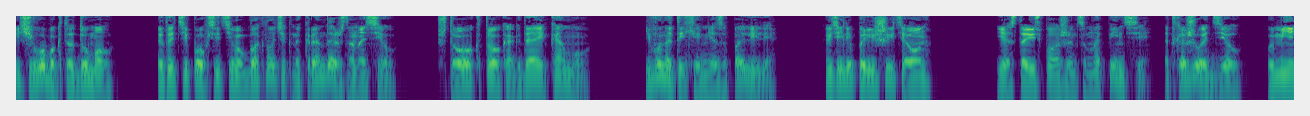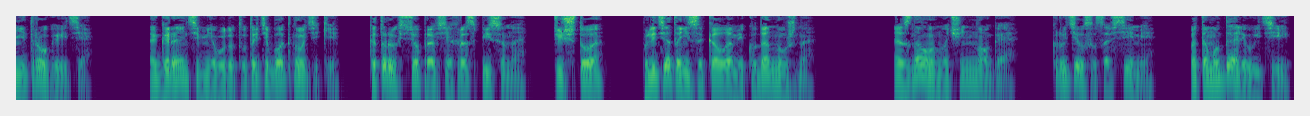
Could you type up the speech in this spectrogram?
И чего бы кто думал, Этот типок в сети в блокнотик на карандаш заносил. Что, кто, когда и кому. Его на этой херне запалили. Хотели порешить, а он... Я остаюсь положенцем на пенсии, отхожу от дел, вы меня не трогаете. А гарантии мне будут вот эти блокнотики, в которых все про всех расписано. Чуть что, полетят они соколами куда нужно. А знал он очень многое. Крутился со всеми, потому дали уйти.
